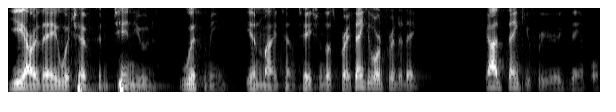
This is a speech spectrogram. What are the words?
Ye are they which have continued with me in my temptation. Let's pray. Thank you, Lord, for today. God, thank you for your example.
